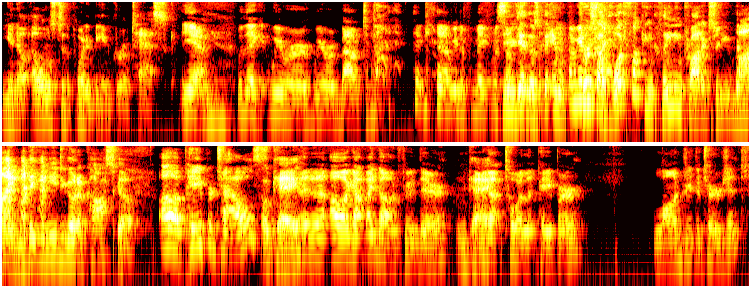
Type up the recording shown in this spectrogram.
You know, almost to the point of being grotesque. Yeah. Well, like we were we were about to buy again. I'm gonna make myself. You're getting those. and I'm gonna- first off, what fucking cleaning products are you buying that you need to go to Costco? Uh, paper towels. Okay. And uh, oh, I got my dog food there. Okay. I got toilet paper, laundry detergent.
